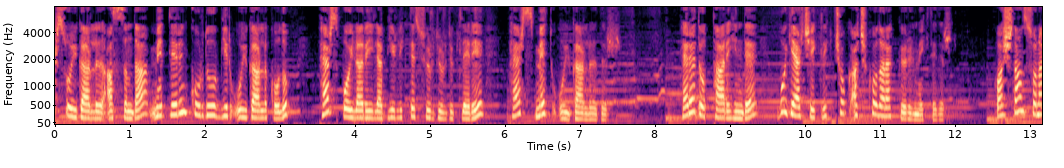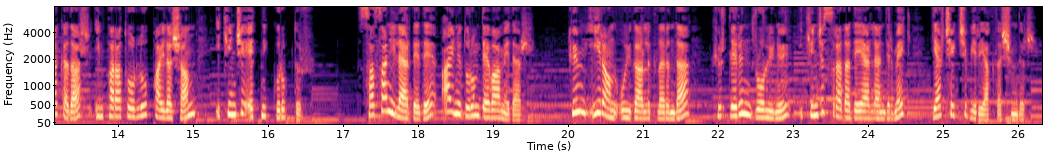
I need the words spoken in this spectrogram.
Pers uygarlığı aslında Metlerin kurduğu bir uygarlık olup Pers boylarıyla birlikte sürdürdükleri Pers-Met uygarlığıdır. Herodot tarihinde bu gerçeklik çok açık olarak görülmektedir. Baştan sona kadar imparatorluğu paylaşan ikinci etnik gruptur. Sasanilerde de aynı durum devam eder. Tüm İran uygarlıklarında Kürtlerin rolünü ikinci sırada değerlendirmek gerçekçi bir yaklaşımdır.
